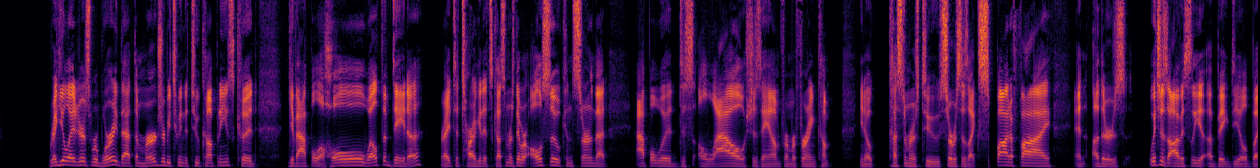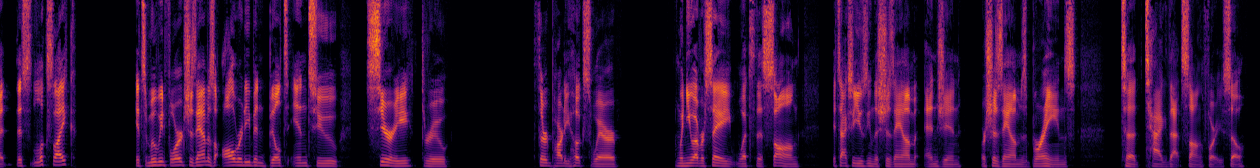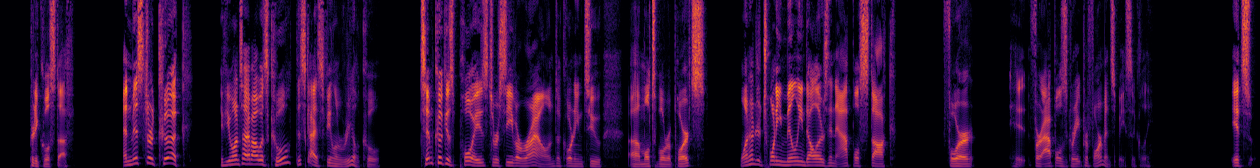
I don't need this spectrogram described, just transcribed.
Regulators were worried that the merger between the two companies could give Apple a whole wealth of data, right, to target its customers. They were also concerned that Apple would disallow Shazam from referring com- you know, customers to services like Spotify and others, which is obviously a big deal, but this looks like it's moving forward. Shazam has already been built into Siri through third party hooks where when you ever say, What's this song? it's actually using the Shazam engine or Shazam's brains to tag that song for you. So, pretty cool stuff. And Mr. Cook, if you want to talk about what's cool, this guy's feeling real cool. Tim Cook is poised to receive around, according to uh, multiple reports, $120 million in Apple stock for for Apple's great performance, basically. It's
